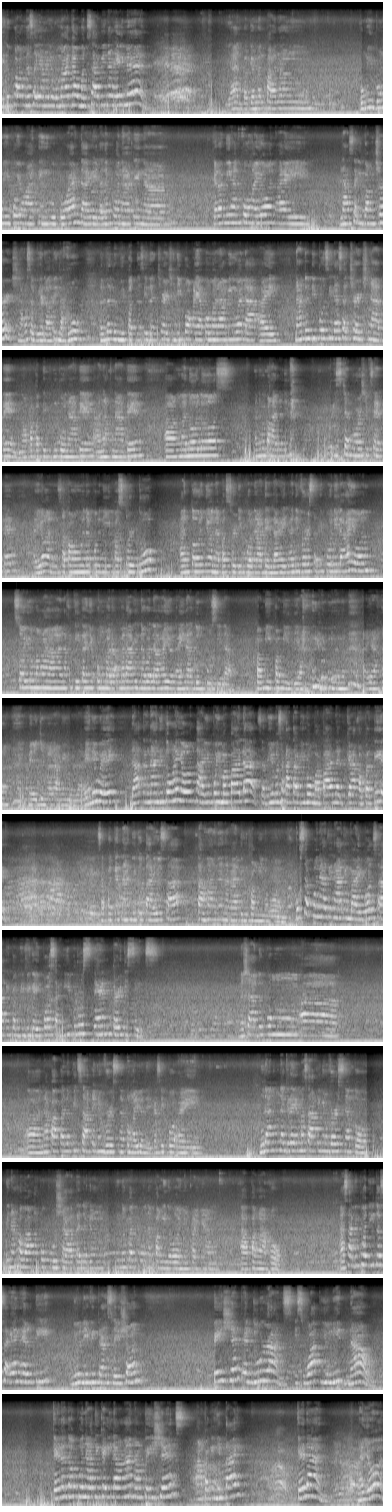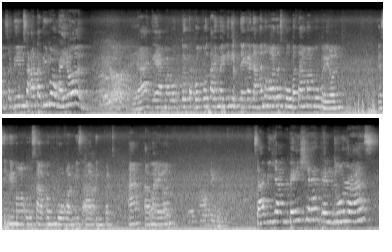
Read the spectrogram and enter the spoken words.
Sino po ang masaya ngayong umaga? Magsabi ng Amen! Yan, bagaman parang bungi-bungi po yung ating upuan dahil alam po natin na karamihan po ngayon ay nasa ibang church. Naku, sabihin natin, naku, ala, lumipat na silang church. Hindi po, kaya po maraming wala ay nandun din po sila sa church natin. No? Kapatid po natin, anak natin, ang Manolos, ano ba pangalan nila? Christian Worship Center. Ayun, sa pangunguna po ni Pastor Duke Antonio na pastor din po natin dahil anniversary po nila ngayon. So yung mga nakikita niyo pong mara- marahil na wala ngayon ay nandun po sila. Pami-pamilya. Kaya medyo maraming wala. Anyway, lahat ng nandito ngayon, tayo po'y mapalad. Sabihin mo sa katabi mo, mapalad ka kapatid. Sapagkat nandito tayo sa tahanan ng ating Panginoon. Buksan po natin ang ating Bible sa ating pagbibigay po sa Hebrews 10.36. Masyado pong ah, ah, napapalapit sa akin yung verse na to ngayon eh. Kasi po ay mula nung nagrema sa akin yung verse na to, pinanghawakan ko po siya talagang tinupad po ng Panginoon yung kanyang ah, pangako. Ah, sabi po dito sa NLT, New Living Translation, Patient endurance is what you need now. Kailan daw po natin kailangan ng patience, ang paghihintay? Kailan? Ngayon. Sabihin mo sa katabi mo, ngayon. Ayan, kaya wag wag po tayo mainip. Teka lang, anong oras po ba? Tama po ba yun? Kasi may mga usapan po kami sa ating pag... Ha? Tama yun? Okay. Sabi diyan, patient endurance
